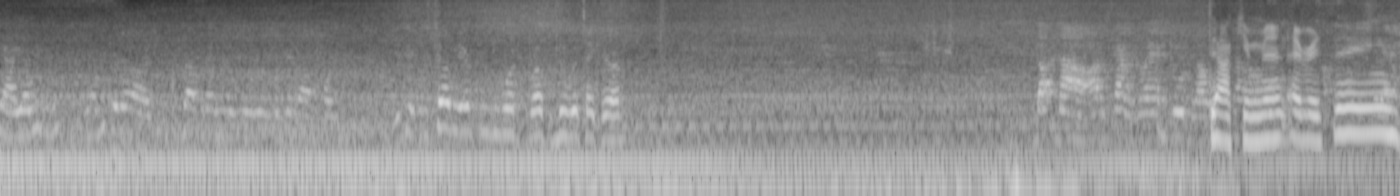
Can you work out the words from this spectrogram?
yeah, yeah, we, we, yeah, we could, uh, drop it in, we'll, we'll, we'll get it off for you. You can just tell me everything you want for us to do, we'll take care of it. No, no, I was kind of glad through it. 'cause I was- Document everything.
